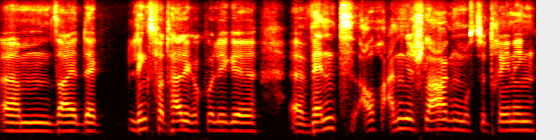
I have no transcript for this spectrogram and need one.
Ähm, sei der Linksverteidigerkollege äh, Wendt auch angeschlagen, musste Training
